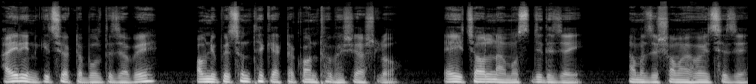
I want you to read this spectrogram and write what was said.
আইরিন কিছু একটা বলতে যাবে। অমনি পেছন থেকে একটা কণ্ঠ ভেসে আসলো। এই চল না মসজিদে যাই। নামাজের সময় হয়েছে যে,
